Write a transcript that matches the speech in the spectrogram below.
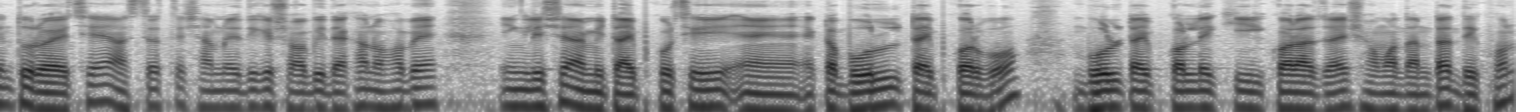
কিন্তু রয়েছে, আস্তে আস্তে সামনের দিকে সবই দেখানো হবে। ইংলিশে আমি টাইপ করছি একটা ভুল টাইপ করব। ভুল টাইপ করলে কি করা যায় সমাধানটা দেখুন।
